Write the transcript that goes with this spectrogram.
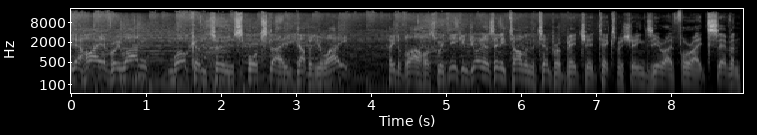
Yeah, hi everyone. Welcome to Sports Day WA. Peter Vlahos with you. You can join us anytime on the Tempur Bedshed text machine 0487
